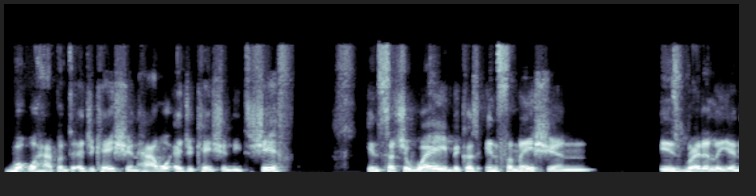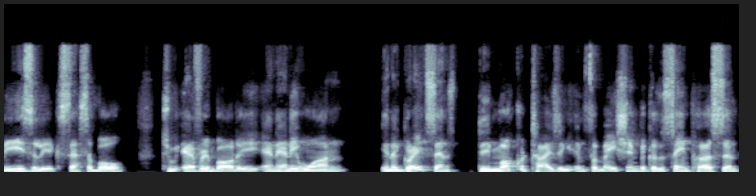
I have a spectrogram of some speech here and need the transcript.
what will happen to education? How will education need to shift in such a way? Because information is readily and easily accessible to everybody and anyone in a great sense, democratizing information because the same person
